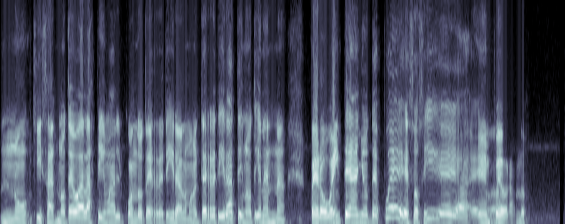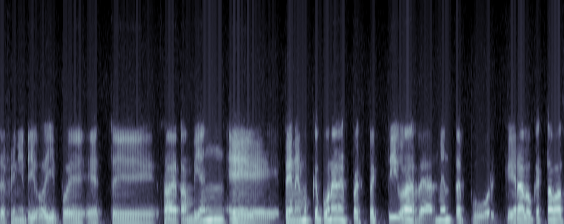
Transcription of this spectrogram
no, quizás no te va a lastimar cuando te retiras. A lo mejor te retiraste y no tienes nada, pero 20 años después eso sigue ah, empeorando. Definitivo, y pues este, sabe, también eh, tenemos que poner en perspectiva realmente por qué era lo que estaba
